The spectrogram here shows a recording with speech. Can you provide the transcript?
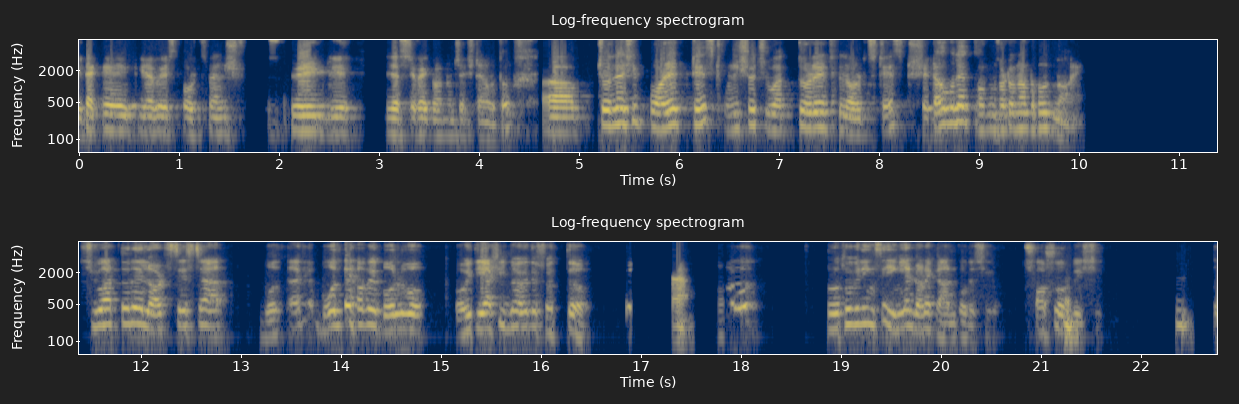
এটাকে কীভাবে স্পোর্টসম্যান স্পিরিট দিয়ে জাস্টিফাই করানোর চেষ্টা হতো। চলে আসি পরের টেস্ট উনিশশো চুয়াত্তরের যে লর্ডস টেস্ট সেটাও বোধহয় কম ঘটনা বহু নয় চুয়াত্তরে লর্ডস টেস্টটা বলতে বলতে হবে বলব। ঐতিহাসিক ভাবে তো সত্য। হ্যাঁ। প্রথম ইনিংসে ইংল্যান্ড অনেক রান করেছিল ছশোর বেশি। তো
